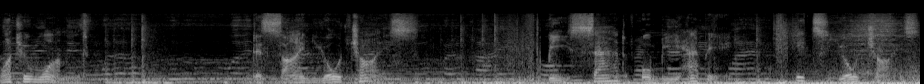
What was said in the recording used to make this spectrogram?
what you want. Decide your choice. Be sad or be happy. It's your choice.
